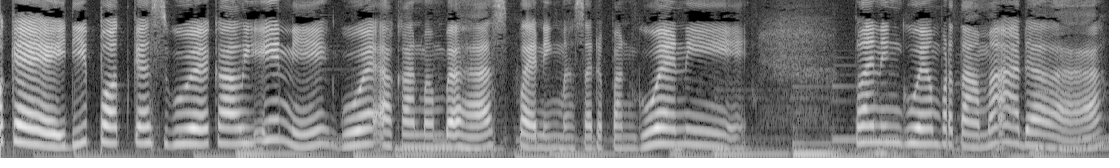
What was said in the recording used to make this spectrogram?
Oke, di podcast gue kali ini gue akan membahas planning masa depan gue nih. Planning gue yang pertama adalah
